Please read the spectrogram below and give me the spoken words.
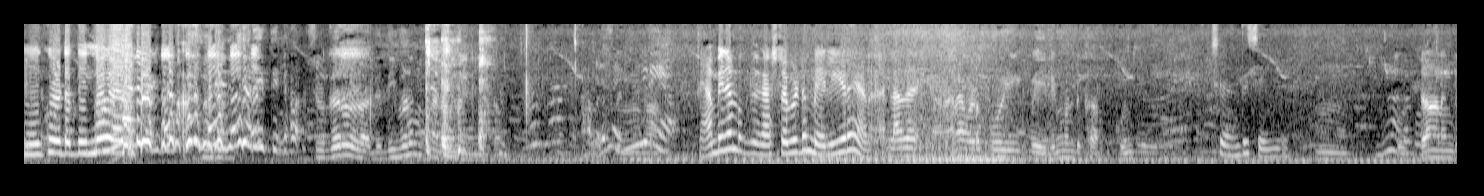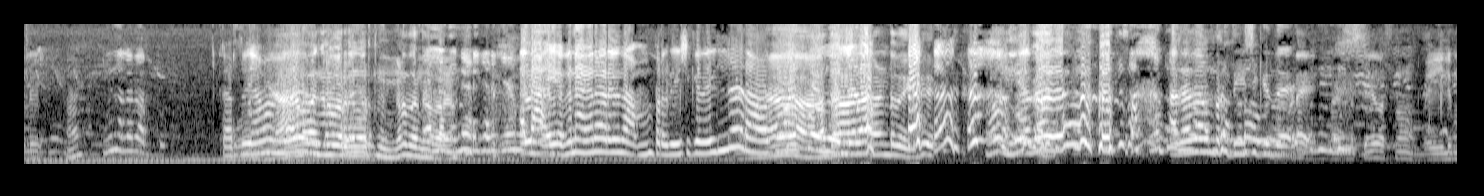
മൂക്ക് ഷുഗർ ഇവളും. ഞാൻ പിന്നെ കഷ്ടപ്പെട്ട് മെലിയുടെയാണ് അല്ലാതെ ഞാൻ അവിടെ പോയി വെയിലും കൊണ്ട് കറക്കുകയും ചെയ്തു. പക്ഷെ എന്ത് ചെയ്യും? ഫുഡാണെങ്കിൽ കറുത്ത് ഞാൻ അല്ല അവൻ അങ്ങനെ പറയുന്നത് അമ്മ പ്രതീക്ഷിക്കുന്നത് ഇല്ലടാ ആ, നീ പ്രതീക്ഷിക്കുന്നത്. വെയിലും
